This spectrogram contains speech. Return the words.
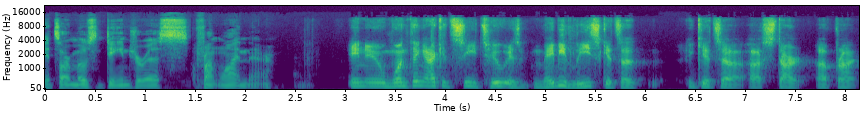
it's our most dangerous front line there. And one thing I could see too is maybe Lys gets a gets a, a start up front.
